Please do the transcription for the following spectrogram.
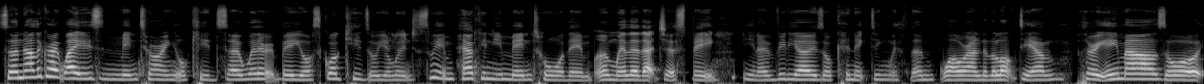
So another great way is mentoring your kids. So whether it be your squad kids or you learn to swim, how can you mentor them? And whether that just be, you know, videos or connecting with them while we're under the lockdown through emails or,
